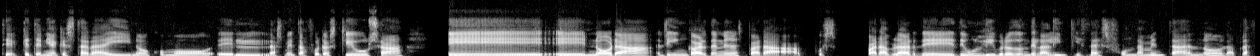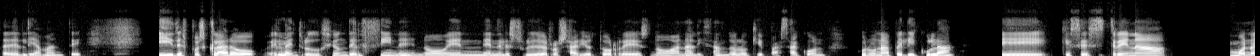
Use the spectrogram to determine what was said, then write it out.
Que, tenía que estar ahí, ¿no? Como las metáforas que usa eh, eh, Nora Lynn para, pues, para hablar de, un libro donde la limpieza es fundamental, ¿no? La Plaza del Diamante. Y después, claro, la introducción del cine, ¿no? En, el estudio de Rosario Torres, ¿no? Analizando lo que pasa con, una película eh, que se estrena bueno,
